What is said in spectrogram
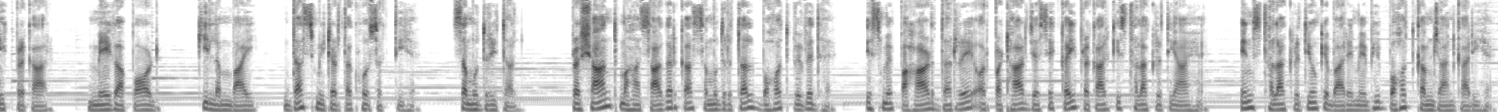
एक प्रकार, मेगापॉड, की लंबाई 10 मीटर तक हो सकती है, समुद्री तल। प्रशांत महासागर का समुद्र तल बहुत विविध है। इसमें पहाड़, दर्रे और पठार जैसे कई प्रकार की स्थलाकृतियाँ हैं। इन स्थलाकृतियों के बारे में भी बहुत कम जानकारी है।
